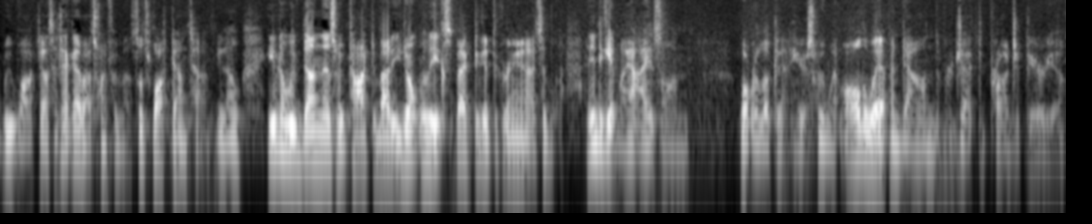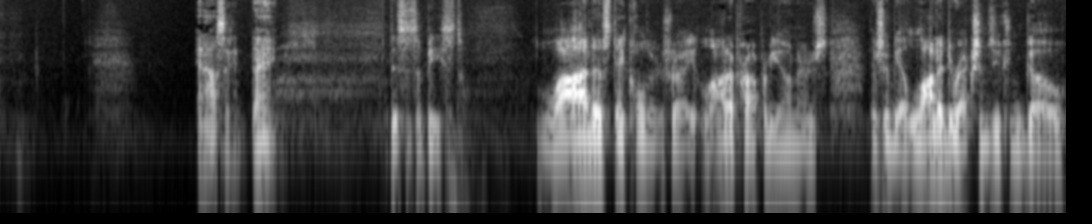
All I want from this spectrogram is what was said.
we walked out. I said, I got about 25 minutes. Let's walk downtown. You know, even though we've done this, we've talked about it, you don't really expect to get the grant. I said, I need to get my eyes on what we're looking at here. So we went all the way up and down the projected project area. And I was thinking, dang, this is a beast. A lot of stakeholders, right? A lot of property owners. There's going to be a lot of directions you can go.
